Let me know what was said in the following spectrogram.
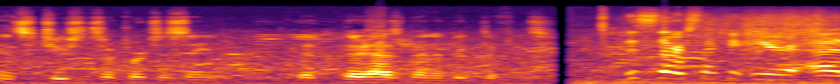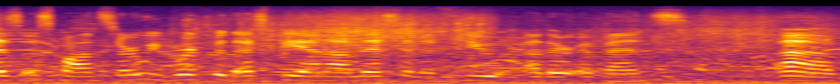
institutions are purchasing, that there has been a big difference. This is our second year as a sponsor. We've worked with SBN on this and a few other events. Um,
